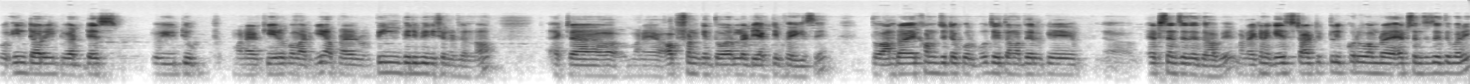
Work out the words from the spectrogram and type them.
তো ইন্টার ইন্টু অ্যাড্রেস তো ইউটিউব মানে আর কি এরকম আর কি আপনার পিন ভেরিফিকেশনের জন্য একটা মানে অপশন কিন্তু অলরেডি অ্যাক্টিভ হয়ে গেছে। তো আমরা এখন যেটা করব, যেহেতু আমাদেরকে অ্যাডসেন্সে যেতে হবে মানে এখানে গেট স্টার্টে ক্লিক করেও আমরা অ্যাডসেন্সে যেতে পারি,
